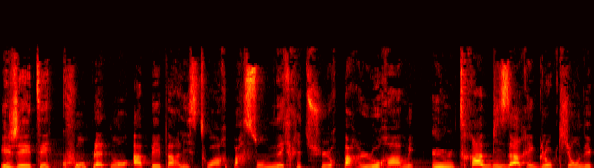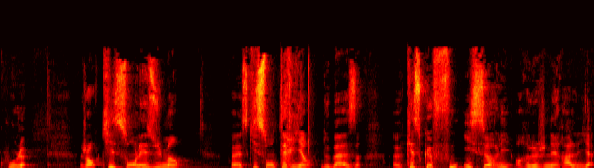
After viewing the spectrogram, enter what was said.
Et j'ai été complètement happée par l'histoire, par son écriture, par l'aura, mais ultra bizarre et glauque qui en découle. Genre, qui sont les humains? Euh, Est-ce qu'ils sont terriens de base? Euh, Qu'est-ce que fout Isserly en règle générale? Il y a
